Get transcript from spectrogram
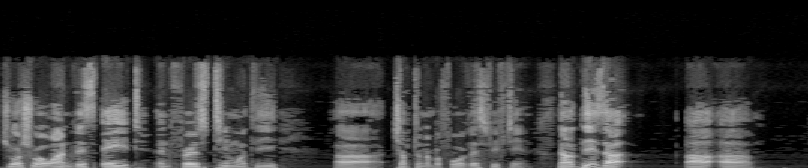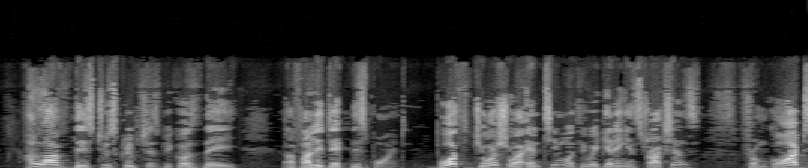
Joshua 1 verse 8 and 1 Timothy uh, chapter number 4 verse 15. Now these are, uh, uh, I love these two scriptures because they uh, validate this point. Both Joshua and Timothy were getting instructions from God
